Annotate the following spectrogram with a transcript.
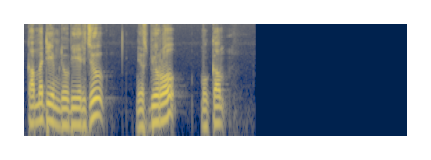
കമ്മിറ്റിയും രൂപീകരിച്ചു. News bureau Mukkam.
